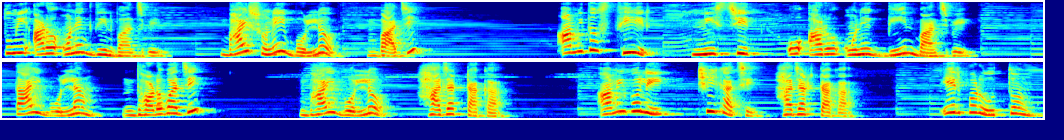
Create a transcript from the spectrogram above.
তুমি আরও অনেক দিন বাঁচবে। ভাই শুনেই বলল, বাজি আমি তো স্থির, নিশ্চিত ও আরও অনেক দিন বাঁচবে। তাই বললাম, ধরো বাজি। ভাই বলল, হাজার টাকা। আমি বলি, ঠিক আছে, হাজার টাকা। এরপর উত্তম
